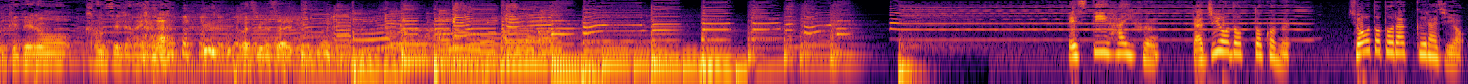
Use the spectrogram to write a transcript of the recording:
受け手の感性じゃないかな。おやすみなさい。ST-radio.com ショートトラックラジオ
